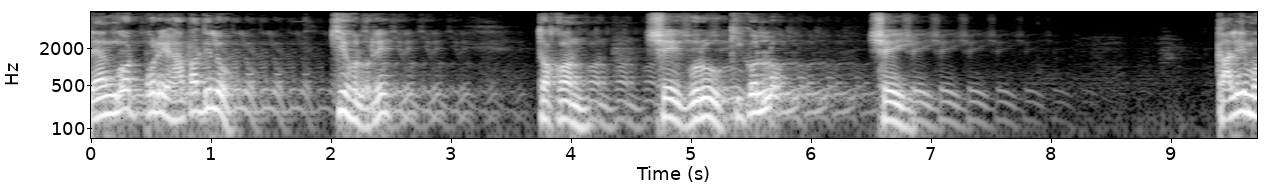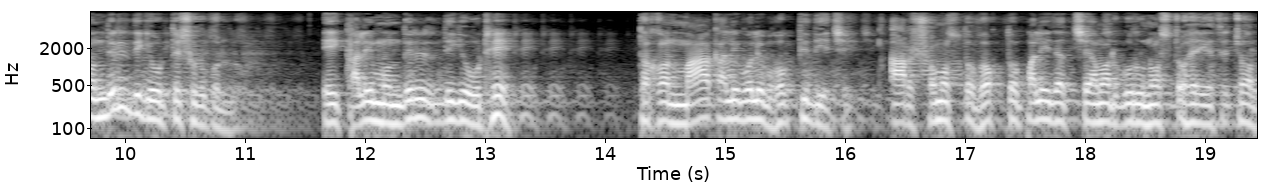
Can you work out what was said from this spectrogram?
ল্যাঙ্গট পরে হাঁটা দিল। কি হলো রে? তখন সেই গুরু কি করল? সেই কালী মন্দিরের দিকে উঠতে শুরু করল। এই কালী মন্দিরের দিকে উঠে তখন মা কালী বলে ভক্তি দিয়েছে, আর সমস্ত ভক্ত পালিয়ে যাচ্ছে, আমার গুরু নষ্ট হয়ে গেছে, চল,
